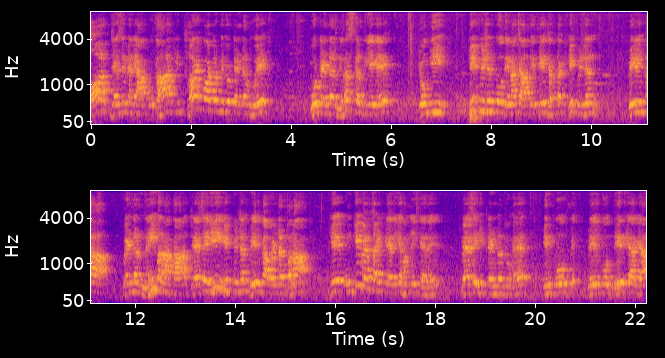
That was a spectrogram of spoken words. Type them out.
और जैसे मैंने आपको कहा कि थर्ड क्वार्टर में जो टेंडर हुए, वो टेंडर निरस्त कर दिए गए, क्योंकि हिक विजन को देना चाहते थे, जब तक हिक विजन बेल का वेंडर नहीं बना था, जैसे ही हिक विजन बेल का वेंडर बना, ये उनकी वेबसाइट कह रही है, हम नहीं कह रहे। वैसे ही टेंडर जो है, इनको बेल को दे दिया गया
